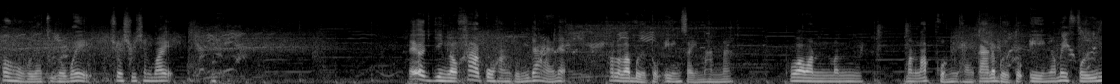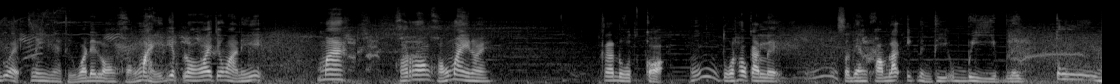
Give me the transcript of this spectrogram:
โอ้โหยาจิโรเว่ช่วยชีวิตฉันไว้เอ้ยเอาจริงเราฆ่าโกหังตัวนี้ได้เนี่ย ถ้าเราระเบิดตัวเองใส่มันนะ เพราะว่ามันมันมันรับผลของการระเบิดตัวเองแล้วไม่ฟื้นด้วย นี่ไงถือว่าได้ลองของใหม่เรียบร้อยจังหวะนี้ มาขอลองของใหม่หน่อย กระโดดเกาะตัวเท่ากันเลย แสดงความรักอีกหนึ่งทีบีบเลย ตุ้ม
